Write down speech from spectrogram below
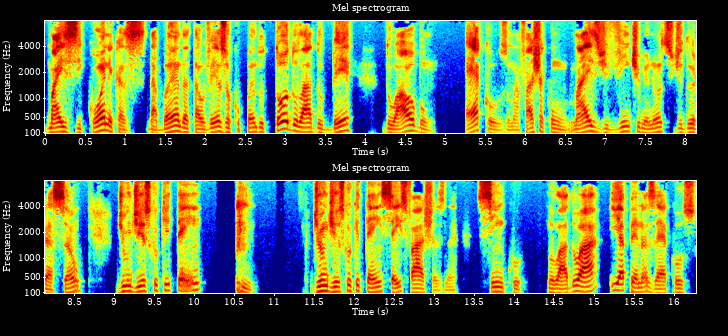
mais icônicas da banda, talvez ocupando todo o lado B do álbum, Echoes, uma faixa com mais de 20 minutos de duração, de um disco que tem de um disco que tem seis faixas, né? Cinco no lado A e apenas Echoes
